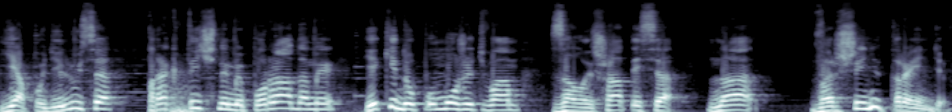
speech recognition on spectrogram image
я поділюся практичними порадами, які допоможуть вам залишатися на вершині трендів.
